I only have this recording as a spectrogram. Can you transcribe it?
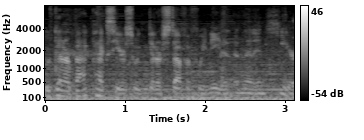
We've got our backpacks here so we can get our stuff if we need it. And then in here,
